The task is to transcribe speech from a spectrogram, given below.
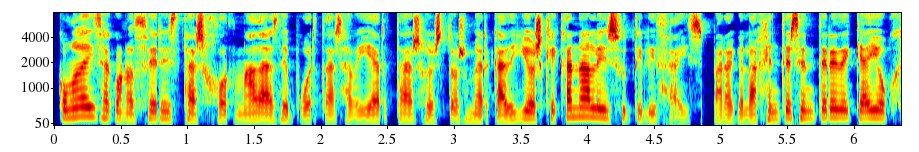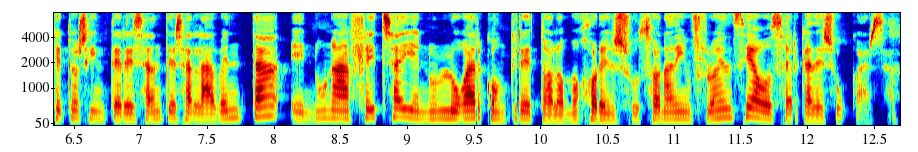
¿Cómo dais a conocer estas jornadas de puertas abiertas o estos mercadillos? ¿Qué canales utilizáis para que la gente se entere de que hay objetos interesantes a la venta en una fecha y en un lugar concreto, a lo mejor en su zona de influencia o cerca de su casa?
